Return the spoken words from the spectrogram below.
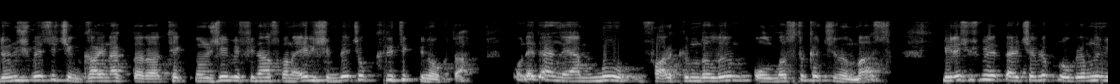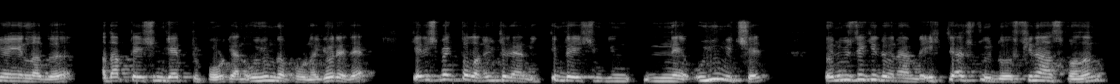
dönüşmesi için kaynaklara, teknoloji ve finansmana erişimde çok kritik bir nokta. O nedenle yani bu farkındalığın olması kaçınılmaz. Birleşmiş Milletler Çevre Programı'nın yayınladığı Adaptation Gap Report yani uyum raporuna göre de gelişmekte olan ülkelerin iklim değişimine uyum için önümüzdeki dönemde ihtiyaç duyduğu finansmanın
